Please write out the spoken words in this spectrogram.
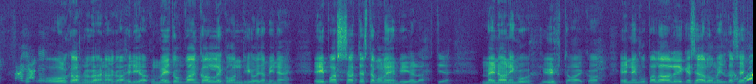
kissojani. o- olkaas nyt vähän aikaa hiljaa, kun meitä on vain Kalle Kontio ja minä. Ei passaa tästä molempien lähteä. Meinaa niinku yhtä aikaa. Ennen kuin palailee kesälomilta se... Mua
